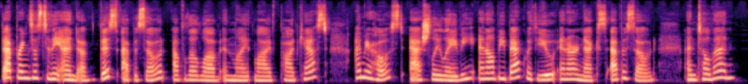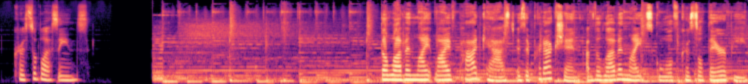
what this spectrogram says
That brings us to the end of this episode of the Love and Light Live podcast. I'm your host, Ashley Levy, and I'll be back with you in our next episode. Until then, crystal blessings. The Love and Light Live podcast is a production of the Love and Light School of Crystal Therapy.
